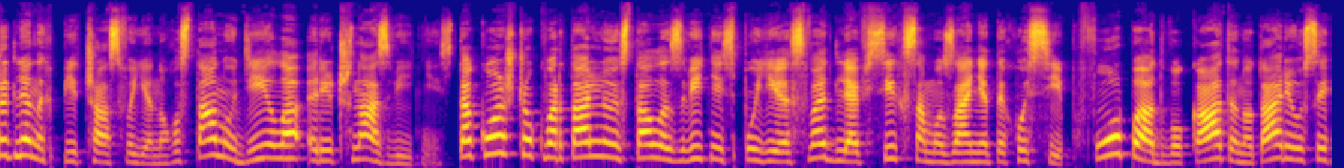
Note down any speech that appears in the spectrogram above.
Раніше для них під час воєнного стану діяла річна звітність. Також щоквартальною стала звітність по ЄСВ для всіх самозайнятих осіб: ФОПи, адвокати, нотаріуси,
